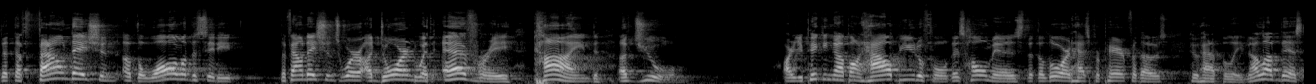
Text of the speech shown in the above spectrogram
that the foundation of the wall of the city, the foundations were adorned with every kind of jewel. Are you picking up on how beautiful this home is that the Lord has prepared for those who have believed? And I love this.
